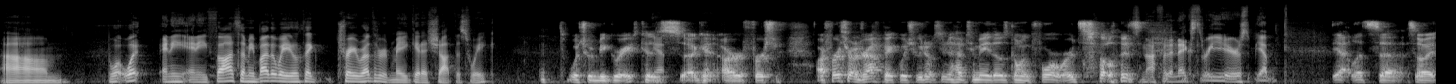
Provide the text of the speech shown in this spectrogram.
um, what what any any thoughts? I mean, by the way, it looks like Trey Rutherford may get a shot this week. Which would be great because again, our first our first round draft pick, which we don't seem to have too many of those going forward. So let's Not for the next three years. Yep. yeah, let's uh, so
